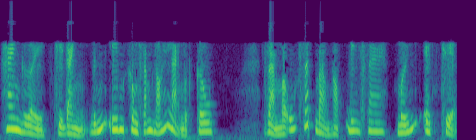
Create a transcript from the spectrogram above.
hai người chỉ đành đứng im không dám nói lại một câu. Giả mẫu dắt Bảo Ngọc đi ra mới êm chuyện.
